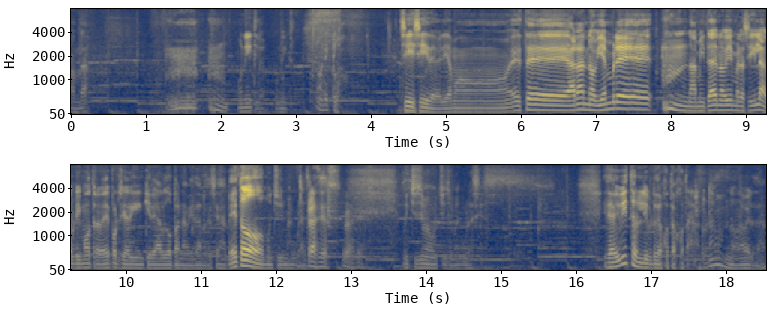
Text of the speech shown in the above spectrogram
Anda. Uniclo, uniclo. Unículo. Sí, sí, deberíamos. Este, ahora en noviembre, a mitad de noviembre así, la abrimos otra vez por si alguien quiere algo para Navidad o lo que sea. Beto, muchísimas gracias. Gracias, gracias. Muchísimas, muchísimas gracias. ¿Y ¿Habéis visto el libro de JJ? No, la verdad.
